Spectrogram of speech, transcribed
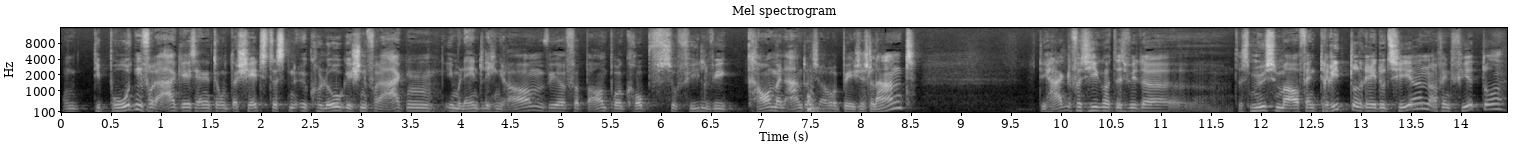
Und die Bodenfrage ist eine der unterschätztesten ökologischen Fragen im ländlichen Raum. Wir verbauen pro Kopf so viel wie kaum ein anderes europäisches Land. Die Hagelversicherung hat das wieder, das müssen wir auf ein Drittel reduzieren, auf ein Viertel.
